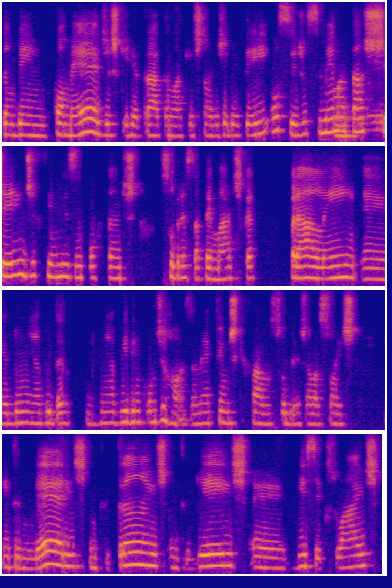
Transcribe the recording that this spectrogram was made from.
também comédias que retratam a questão LGBTI, ou seja, o cinema está uhum. cheio de filmes importantes sobre essa temática para além é, do minha vida minha vida em cor de rosa, né? Filmes que falam sobre as relações entre mulheres, entre trans, entre gays, é, bissexuais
